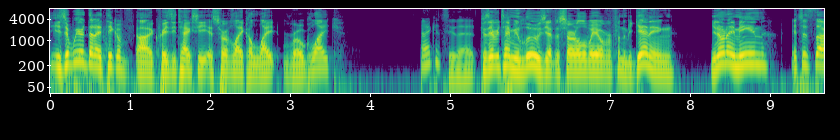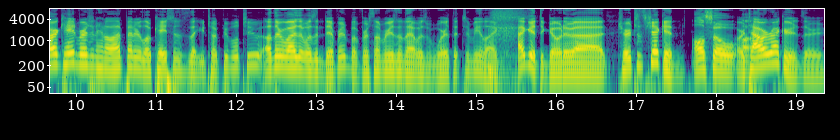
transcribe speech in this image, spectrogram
Is it weird that I think of uh, Crazy Taxi as sort of like a light roguelike? I could see that. Because every time you lose, you have to start all the way over from the beginning. You know what I mean? It's just the arcade version had a lot better locations that you took people to. Otherwise, it wasn't different. But for some reason, that was worth it to me. Like I get to go to uh, Church's Chicken Also, or uh, Tower Records or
